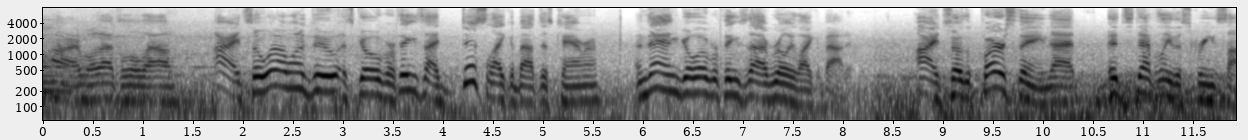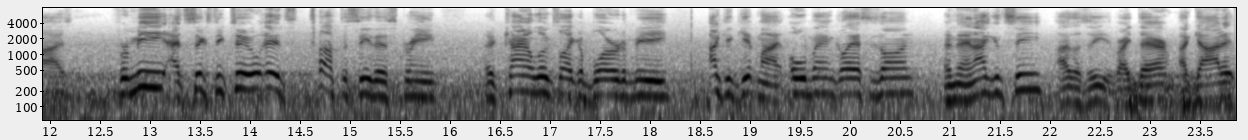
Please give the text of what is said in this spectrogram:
All right, well, that's a little loud. All right, so what I want to do is go over things I dislike about this camera and then go over things that I really like about it. All right, so the first thing that it's definitely the screen size. For me at 62, it's tough to see this screen. It kind of looks like a blur to me. I could get my old man glasses on and then I can see, I see right there, I got it.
